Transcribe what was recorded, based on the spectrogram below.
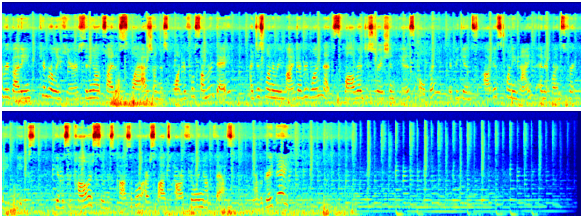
everybody, Kimberly here, sitting outside of Splash on this wonderful summer day. I just want to remind everyone that fall registration is open. It begins August 29th and it runs for eight weeks. Give us a call as soon as possible. Our spots are filling up fast. Have a great day.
